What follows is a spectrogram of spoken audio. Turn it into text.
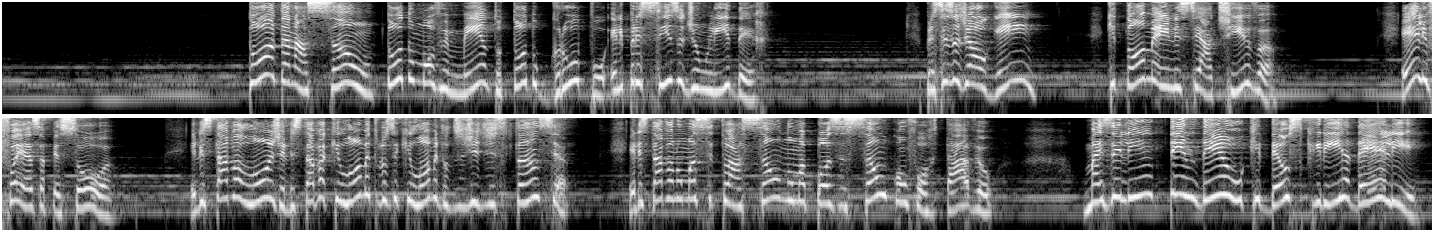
Toda nação, todo movimento, todo grupo, ele precisa de um líder. Precisa de alguém que tome a iniciativa. Ele foi essa pessoa. Ele estava longe, ele estava a quilômetros e quilômetros de distância. Ele estava numa situação, numa posição confortável, mas ele entendeu o que Deus queria dele.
